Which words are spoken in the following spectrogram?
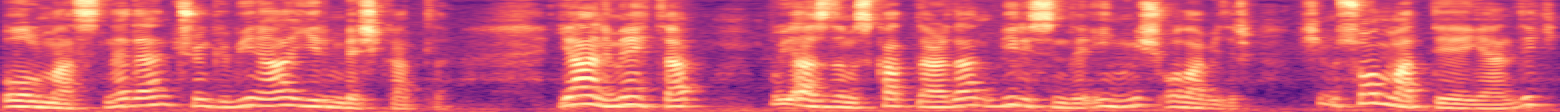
olmaz. Neden? Çünkü bina 25 katlı. Yani Mehtap bu yazdığımız katlardan birisinde inmiş olabilir. Şimdi son maddeye geldik.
